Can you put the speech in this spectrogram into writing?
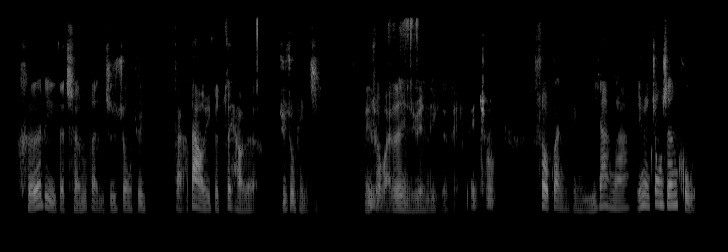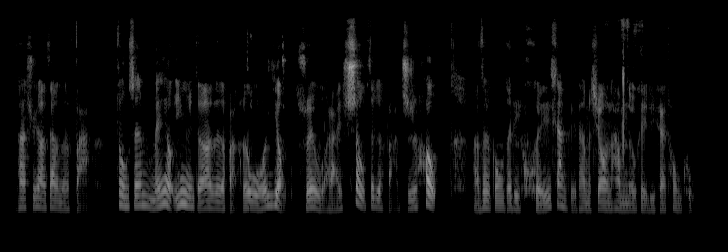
合理的成本之中去达到一个最好的居住品质，没错嗯吧？这是你的愿力，对不对？没错，受灌顶也一样啊，因为众生苦，他需要这样的法。众生没有因缘得到这个法，而我有，所以我来受这个法之后，把这个功德力回向给他们，希望他们都可以离开痛苦。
